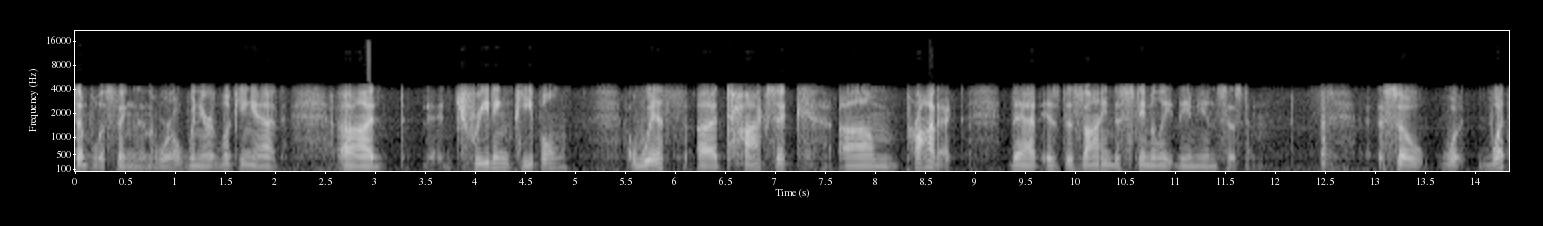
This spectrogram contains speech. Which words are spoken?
simplest thing in the world when you're looking at uh, treating people with a toxic um, product that is designed to stimulate the immune system. So, what, what's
